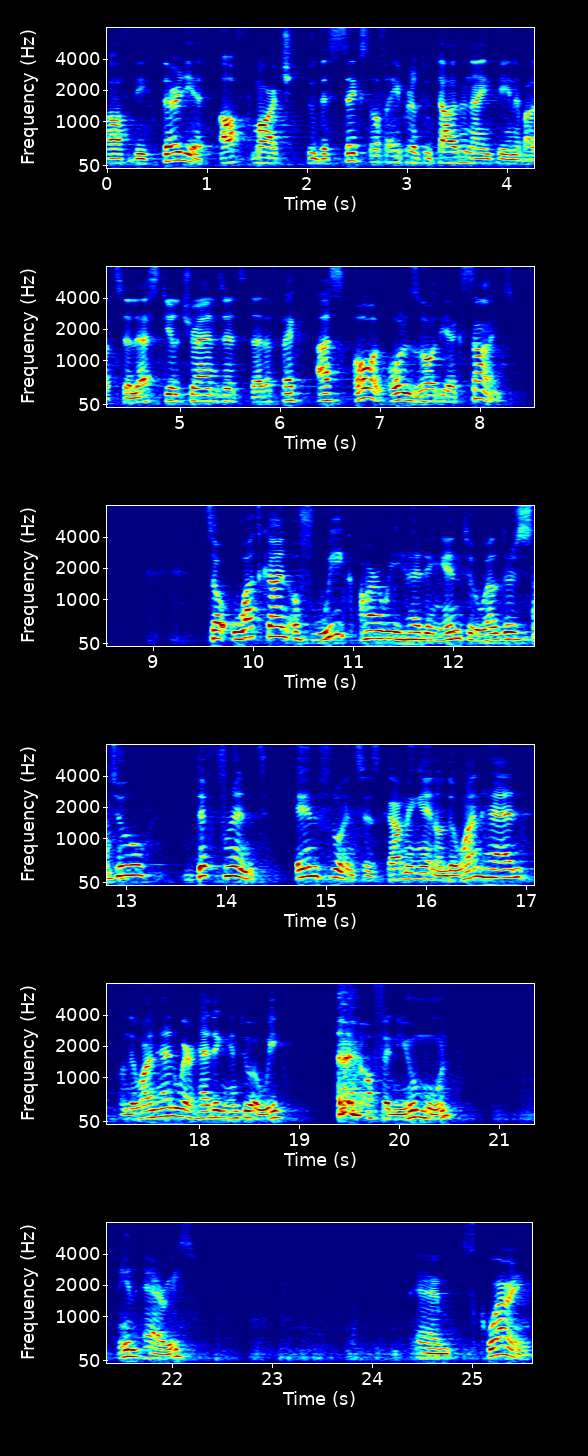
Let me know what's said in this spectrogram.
of the 30th of March to the 6th of April 2019 about celestial transits that affect us all, all zodiac signs. So what kind of week are we heading into? Well, there's two different influences coming in. On the one hand, on the one hand, we're heading into a week of a new moon in Aries, um, squaring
